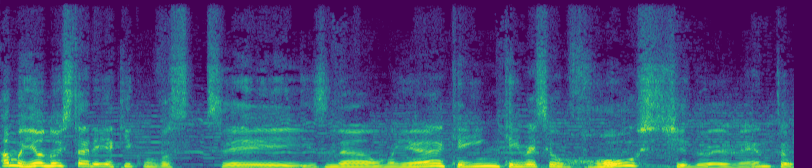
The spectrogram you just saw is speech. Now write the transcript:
Amanhã eu não estarei aqui com vocês não. Amanhã, quem, quem vai ser o host do evento?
